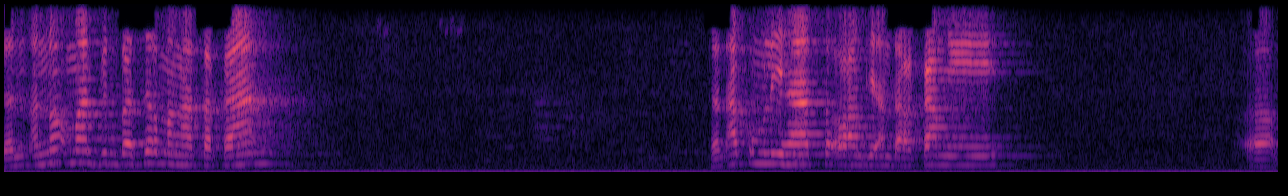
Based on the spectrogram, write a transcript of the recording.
Dan An-Nu'man bin Basir mengatakan dan aku melihat seorang di antara kami uh,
